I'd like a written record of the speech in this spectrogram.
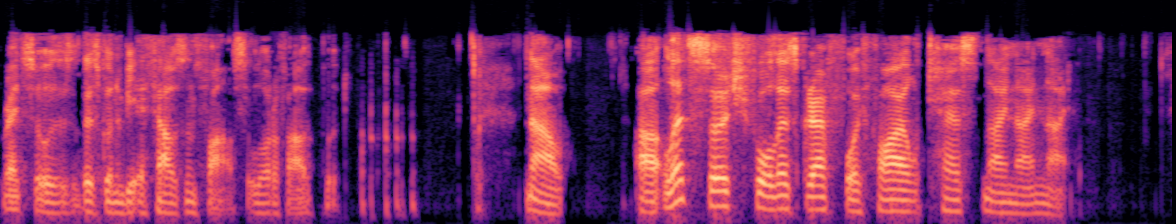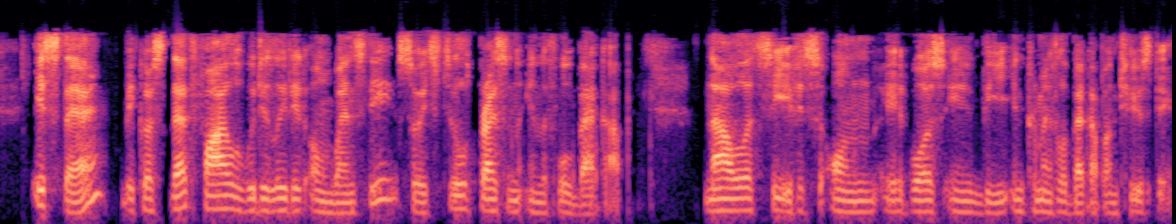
right? So there's, there's going to be a thousand files, a lot of output. Now, uh, let's search for, let's grep for a file test999. It's there because that file we deleted on Wednesday, so it's still present in the full backup. Now let's see if it's on, it was in the incremental backup on Tuesday.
